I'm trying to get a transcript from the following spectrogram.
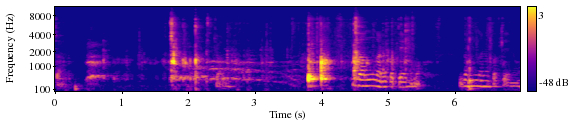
চলো। চলো। গঙ্গানাপতি নম গঙ্গানাপতি নম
